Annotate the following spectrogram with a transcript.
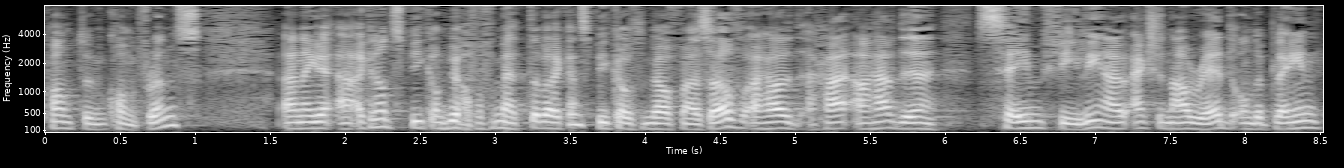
quantum conference. And I, I, cannot speak on behalf of Mette, but I can speak on behalf of myself. I have, I have the same feeling. I've actually now read on the plane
